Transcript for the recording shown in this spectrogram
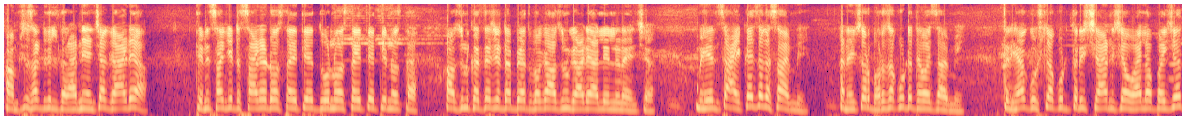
आमच्यासाठी दिलं तर आणि यांच्या गाड्या त्यांनी सांगितलं साडेआठ वाजता येते दोन वाजता येते तीन वाजता. अजून कचऱ्याच्या डब्यात बघा अजून गाड्या आलेल्या नाही यांच्या. मग यांचं ऐकायचं कसं आम्ही? आणि याच्यावर भरोसा कुठे ठेवायचा आम्ही? तर ह्या गोष्टीला कुठेतरी शहानिशा व्हायला पाहिजेत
